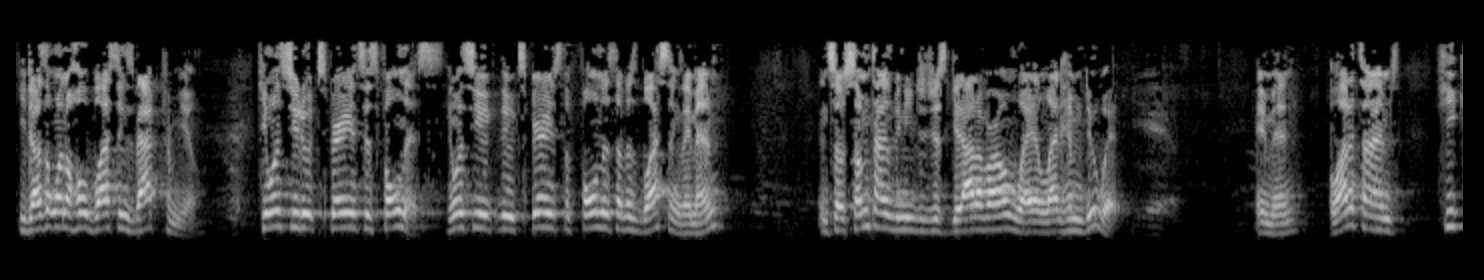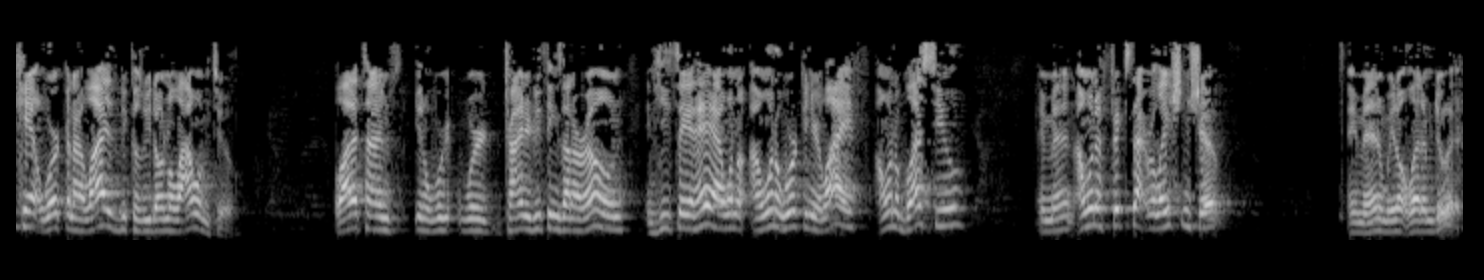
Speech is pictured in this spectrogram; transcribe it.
He doesn't want to hold blessings back from you. He wants you to experience his fullness. He wants you to experience the fullness of his blessings. Amen. And so sometimes we need to just get out of our own way and let him do it. Amen. A lot of times he can't work in our lives because we don't allow him to. A lot of times, you know, we're, we're trying to do things on our own, and he's saying, "Hey, I want to, I want to work in your life. I want to bless you, Amen. I want to fix that relationship, Amen." And we don't let him do it.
